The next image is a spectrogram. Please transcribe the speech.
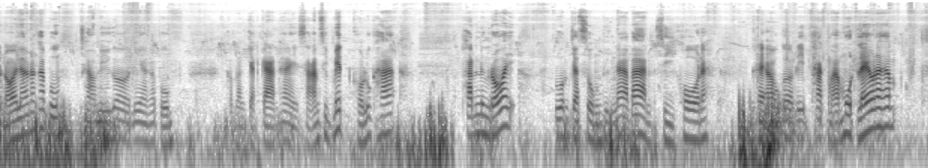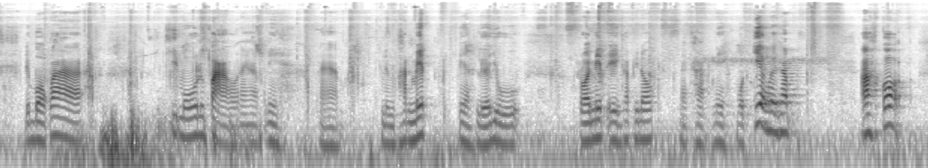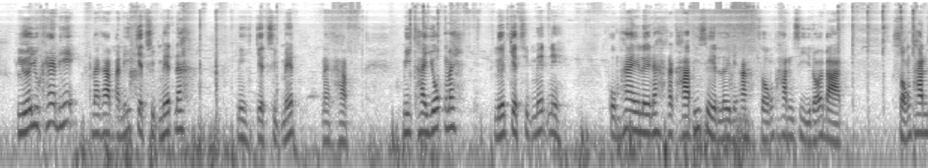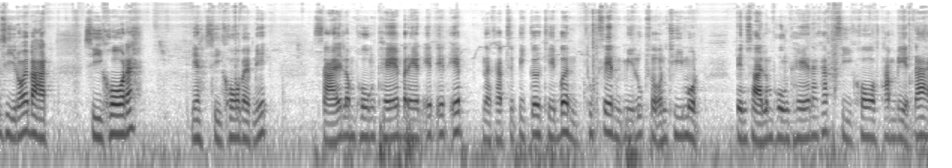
ดือน้อยแล้วนะครับผมเช้านี้ก็เนี่ยครับผมกำลังจัดการให้ 30 เม็ดของลูกค้า 1,100 รวมจัดส่งถึงหน้าบ้าน 4 โคนะ ใครเอาก็รีบทักมาหมดแล้วนะครับ เดี๋ยวบอกว่าขี้โมหรือเปล่านะครับนี่นะครับ1,000 เม็ดเนี่ยเหลืออยู่100เม็ดเองครับพี่น้องนะครับนี่หมดเกลี้ยงเลยครับอะก็เหลืออยู่แค่นี้นะครับ อันนี้ 70 เม็ดนะนี่ 70 เม็ดนะครับ มีใครยกไหมเหลือ 70 เม็ดนี่ ผมให้เลยนะ ราคาพิเศษเลยเนี่ยอะ2,400 บาท 2,400 บาท 4 โคนะ เนี่ย4โคแบบนี้ สายลำโพงเทแบรนด์ SSF นะครับสปีกเกอร์เคเบิลทุกเส้นมีลูกศรชี้หมด เป็นสายลำโพงเทนะครับ 4 โคทำเบสได้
